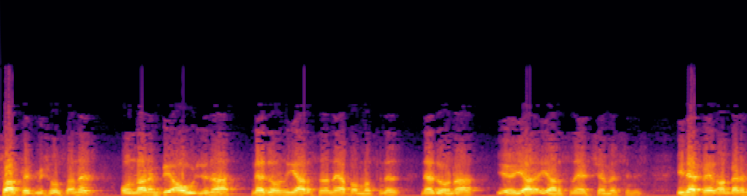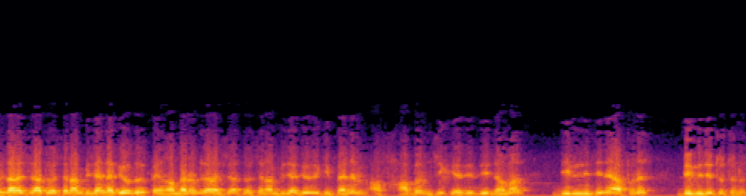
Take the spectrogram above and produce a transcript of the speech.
sarf etmiş olsanız onların bir avucuna ne de onun yarısına ne yapamazsınız ne de ona e, yarısına yetişemezsiniz. Yine Peygamberimiz Aleyhisselatü Vesselam bize ne diyordu? Peygamberimiz Aleyhisselatü Vesselam bize diyordu ki benim ashabım zikredildiği zaman dilinizi ne yapınız? Dilinizi tutunuz.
